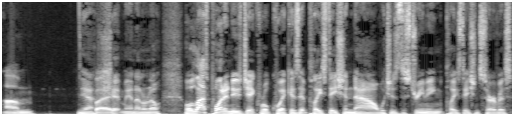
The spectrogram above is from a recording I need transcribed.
um, Yeah, But- shit, man, I don't know. Well, last point of news, Jake, real quick, is that PlayStation Now, which is the streaming PlayStation service,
